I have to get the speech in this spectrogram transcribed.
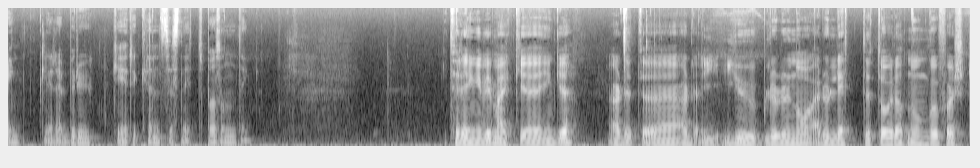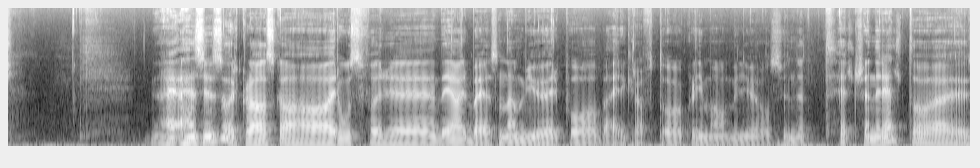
enklere brukergrensesnitt på sånne ting. Trenger vi merke, Inge? Er dette, er det, jubler du nå? Er du lettet over at noen går først? Jeg, jeg syns Orkla skal ha ros for uh, det arbeidet som de gjør på bærekraft og klima og miljø og sunnhet helt generelt. Og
